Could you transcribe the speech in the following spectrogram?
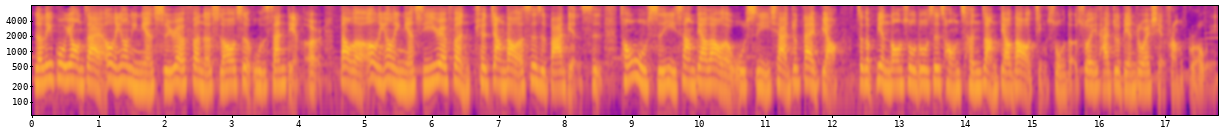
人力雇佣在二零二零年十月份的时候是五十三点二，到了二零二零年十一月份却降到了四十八点四，从五十以上掉到了五十以下，就代表。这个变动速度是从成长掉到紧缩的，所以它这边就会写 from growing。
